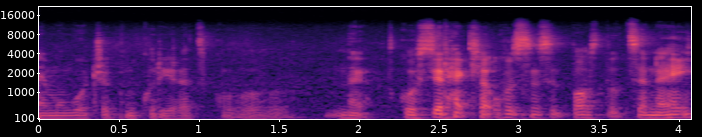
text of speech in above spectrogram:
nemogoče konkurirati, ko, ne, ko si rekla, 80% cenej.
